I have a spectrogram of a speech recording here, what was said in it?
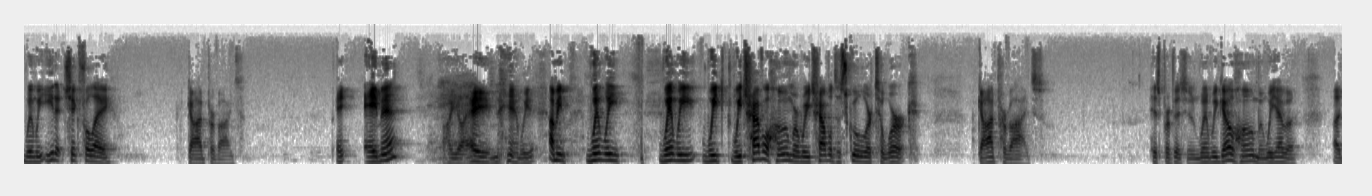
when we eat at Chick-fil-A, God provides. A- amen? Amen? Oh, you're like, amen. We, I mean, when we when we, we, we travel home or we travel to school or to work, God provides His provision. When we go home and we have a, a,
